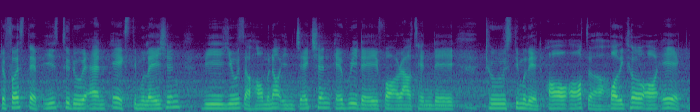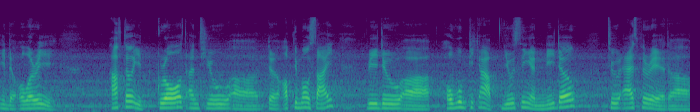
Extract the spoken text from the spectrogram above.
The first step is to do an egg stimulation we use a hormonal injection every day for around 10 days to stimulate all of the follicle or egg in the ovary. After it grows until uh, the optimal size, we do uh, ovum pickup using a needle to aspirate uh,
